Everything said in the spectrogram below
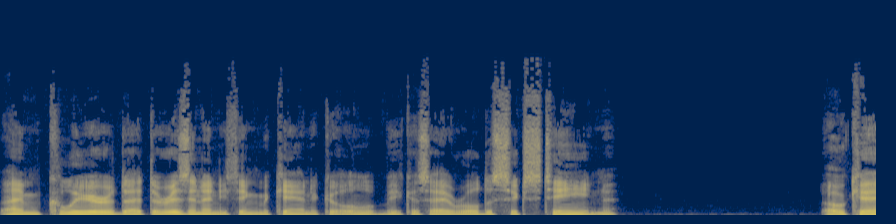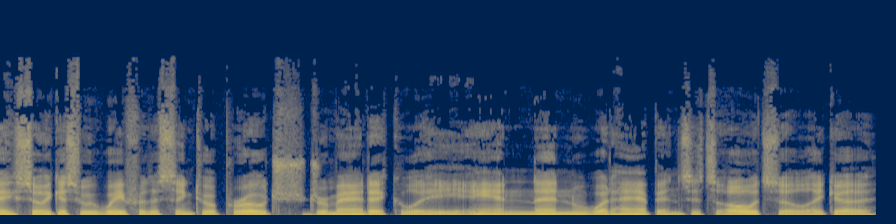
I'm clear that there isn't anything mechanical because I rolled a 16. Okay, so I guess we wait for this thing to approach dramatically, and then what happens? It's, oh, it's a, like a,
